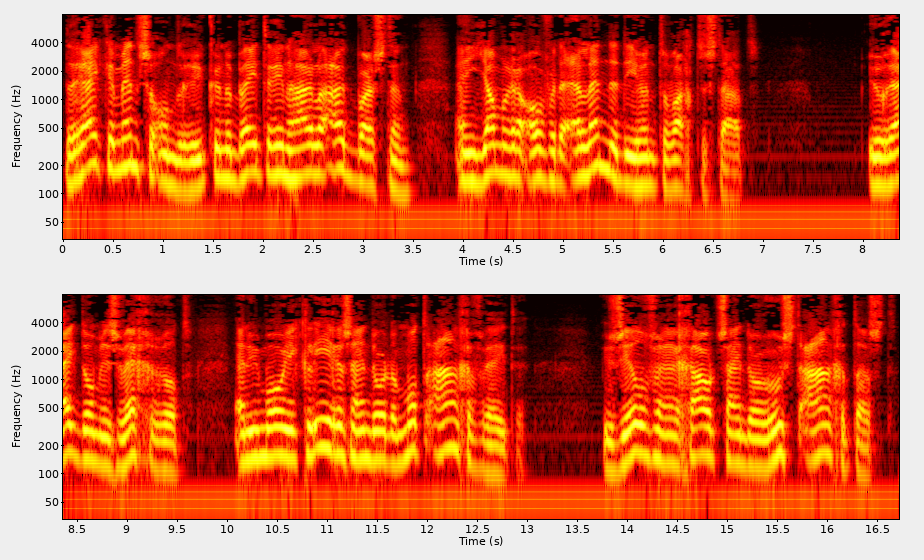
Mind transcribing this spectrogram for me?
De rijke mensen onder u kunnen beter in huilen uitbarsten en jammeren over de ellende die hun te wachten staat. Uw rijkdom is weggerot en uw mooie kleren zijn door de mot aangevreten. Uw zilver en goud zijn door roest aangetast.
